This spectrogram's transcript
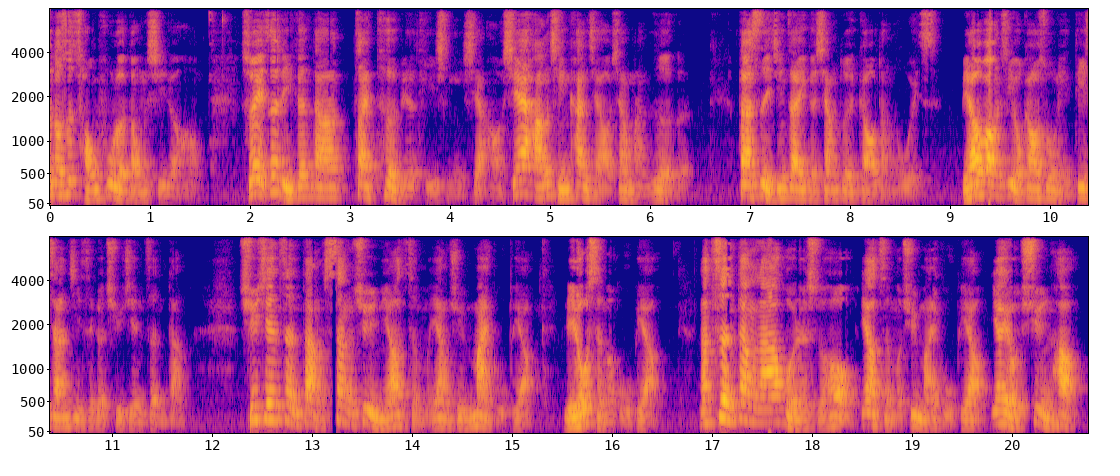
都是重复的东西的哈、哦，所以这里跟大家再特别的提醒一下哈、哦，现在行情看起来好像蛮热的，但是已经在一个相对高档的位置，不要忘记我告诉你，第三季这个区间震荡，区间震荡上去你要怎么样去卖股票，留什么股票？那震荡拉回的时候，要怎么去买股票？要有讯号，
